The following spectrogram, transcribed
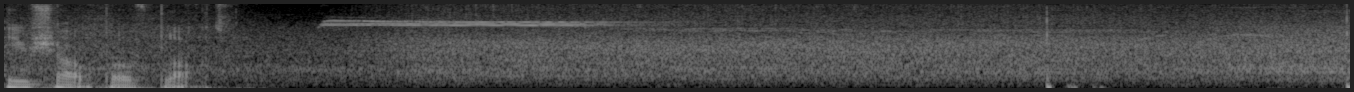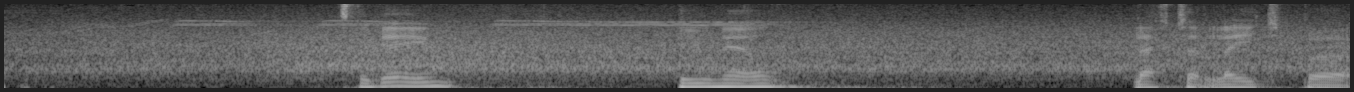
two shot, both blocked. It's the game. 2-0. Left it late, but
